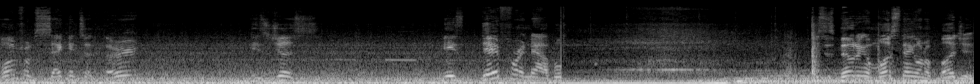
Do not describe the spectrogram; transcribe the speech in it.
going from second to third is just it's different now. But this is building a Mustang on a budget.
